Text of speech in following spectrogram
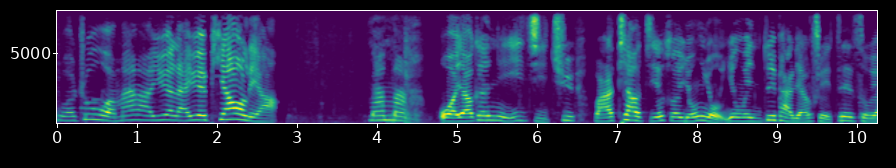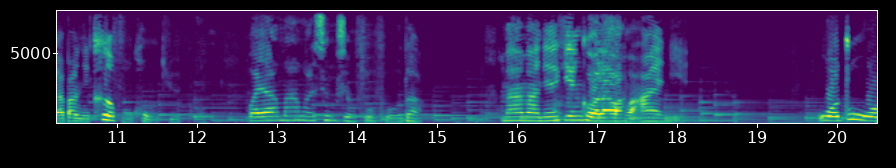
我祝我妈妈越来越漂亮。妈妈，我要跟你一起去玩跳级和游泳，因为你最怕凉水。这次我要帮你克服恐惧。我要妈妈幸幸福福的。妈妈，您辛苦了，我爱你。我祝我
